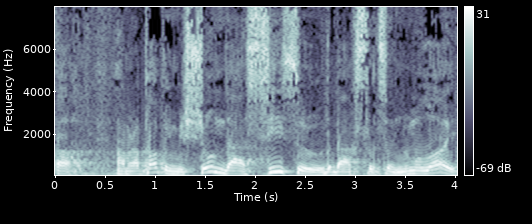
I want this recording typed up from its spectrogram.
oh, Amrapapi, Mishum da Sisu, the Bachslitzin, Mimuloi.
